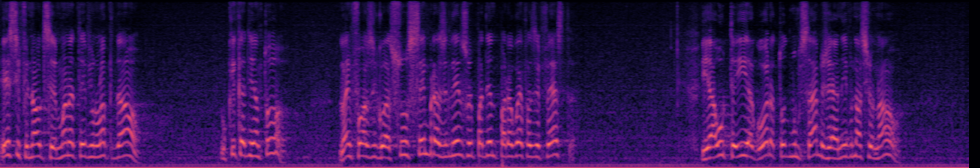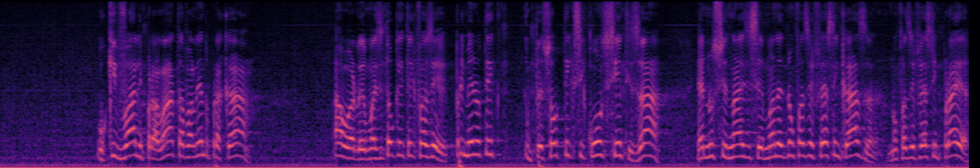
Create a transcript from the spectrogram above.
Esse final de semana teve um lockdown. O que, que adiantou? Lá em Foz do Iguaçu, 100 brasileiros foram para dentro do Paraguai fazer festa. E a UTI agora, todo mundo sabe, já é a nível nacional. O que vale para lá está valendo para cá. Ah, Orleu, mas então o que tem que fazer? Primeiro tem que, o pessoal tem que se conscientizar. É nos finais de semana de não fazer festa em casa, não fazer festa em praia.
